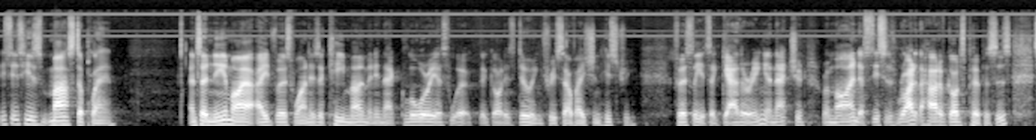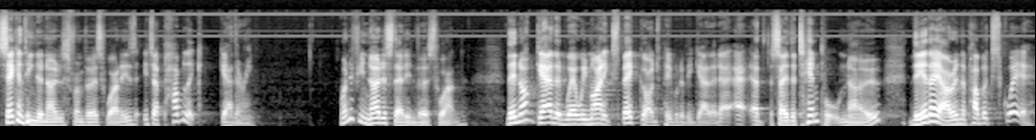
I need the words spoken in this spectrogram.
This is his master plan. And so Nehemiah 8, verse 1 is a key moment in that glorious work that God is doing through salvation history. Firstly, it's a gathering, and that should remind us this is right at the heart of God's purposes. Second thing to notice from verse 1 is it's a public gathering. I wonder if you noticed that in verse 1. They're not gathered where we might expect God's people to be gathered, at, at, say the temple. No, there they are in the public square.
